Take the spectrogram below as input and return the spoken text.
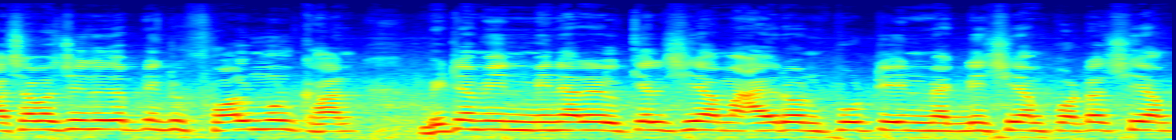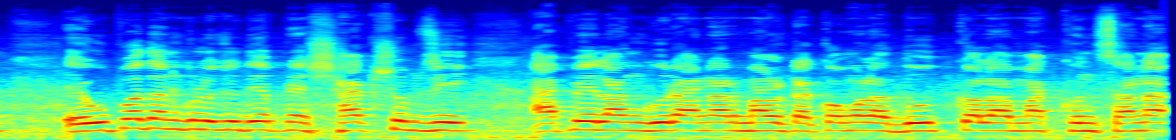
পাশাপাশি যদি আপনি একটু ফলমূল খান, vitamin, mineral, calcium, iron, protein magnesium potassium এই উপাদানগুলো যদি আপনি শাকসবজি, আপেল, আঙ্গুর, আনার, মালটা, কমলা, দুধ, কলা, মাখন, ছানা,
